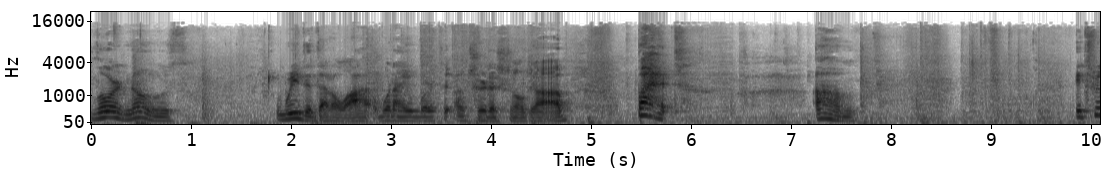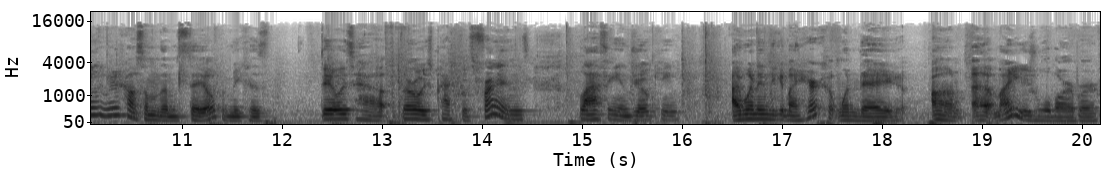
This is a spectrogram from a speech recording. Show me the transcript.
Lord knows we did that a lot when I worked a traditional job. But, um, it's really weird how some of them stay open because they always have they're always packed with friends, laughing and joking. I went in to get my haircut one day um, at my usual barber,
